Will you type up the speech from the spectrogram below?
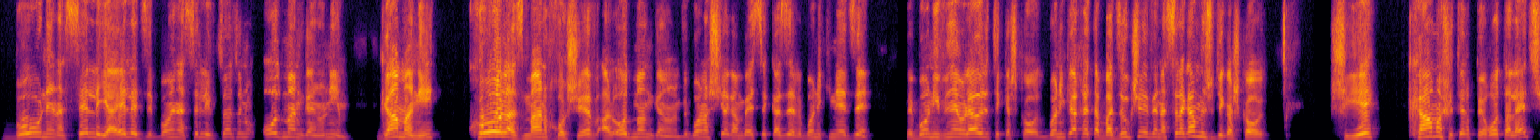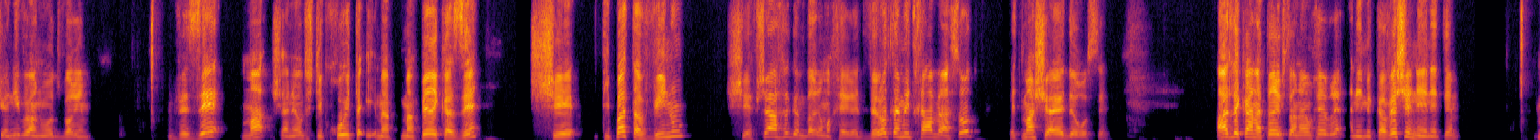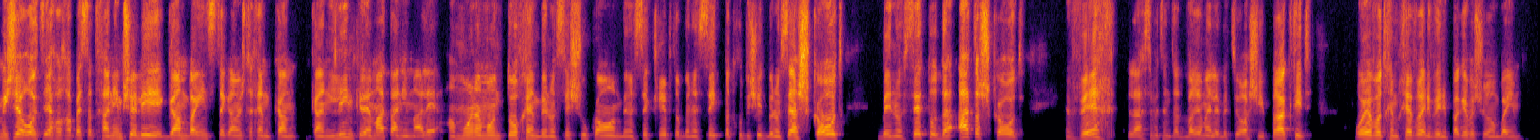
בואו ננסה לייעל את זה, בואו ננסה למצוא אצלנו עוד מנגנונים. גם אני כל הזמן חושב על עוד מנגנון, ובואו נשקיע גם בעסק הזה, ובואו נקנה את זה, ובואו נבנה אולי עוד תיק השקעות, בואו ניקח את הבת זוג שלי ונעשה לה גם איזשהו תיק השקעות. שיהיה כמה שיותר פירות על העץ שיניבו לנו עוד דברים. וזה מה שאני רוצה שתיקחו מה, מהפרק הזה, שטיפה תבינו שאפשר לעשות גם דברים אחרת, ולא תמיד חייב לעשות את מה שהעדר עושה. עד לכאן הפרק שלנו היום חבר'ה, אני מקווה שנהנתם. מי שרוצה יכול לחפש את התכנים שלי, גם באינסטגרם יש לכם כאן, כאן לינק למטה, אני מעלה המון המון תוכן בנושא שוק ההון, בנושא קריפטו, בנושא התפתחות אישית, בנושא השקעות, בנושא תודעת השקעות, ואיך לעשות בעצם את הדברים האלה בצורה שהיא פרקטית. אוהב אתכם חבר'ה וניפגש בשיעורים הבאים.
